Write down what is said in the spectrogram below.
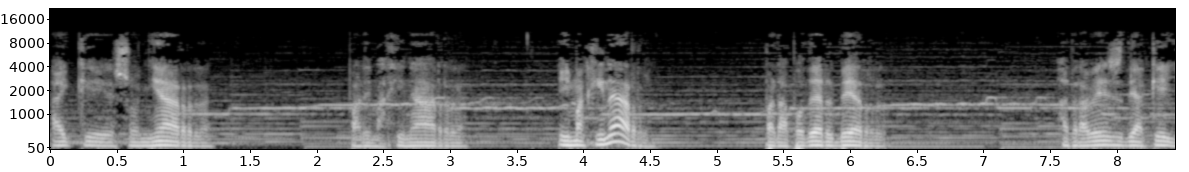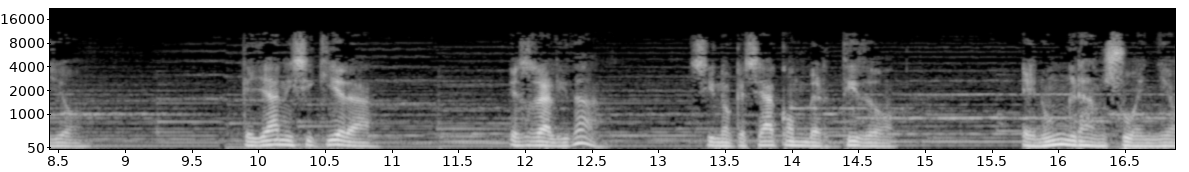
hay que soñar para imaginar e imaginar para poder ver a través de aquello que ya ni siquiera es realidad, sino que se ha convertido en un gran sueño.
